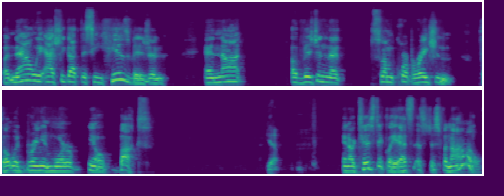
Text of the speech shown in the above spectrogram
But now we actually got to see his vision and not a vision that some corporation thought would bring in more, you know, bucks. Yeah. And artistically, that's that's just phenomenal.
